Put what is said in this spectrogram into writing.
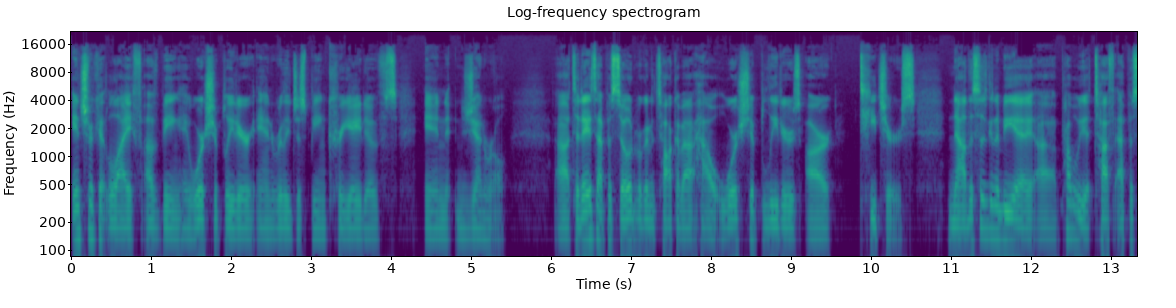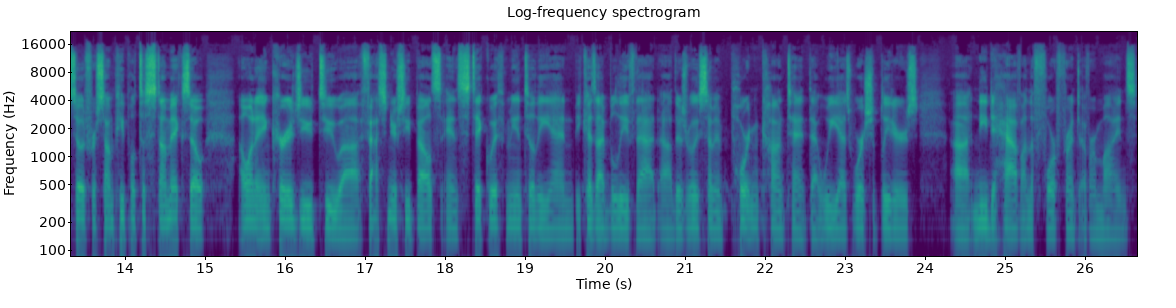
intricate life of being a worship leader and really just being creatives in general. Uh, today's episode, we're going to talk about how worship leaders are teachers. Now, this is going to be a uh, probably a tough episode for some people to stomach, so I want to encourage you to uh, fasten your seatbelts and stick with me until the end because I believe that uh, there's really some important content that we as worship leaders uh, need to have on the forefront of our minds.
